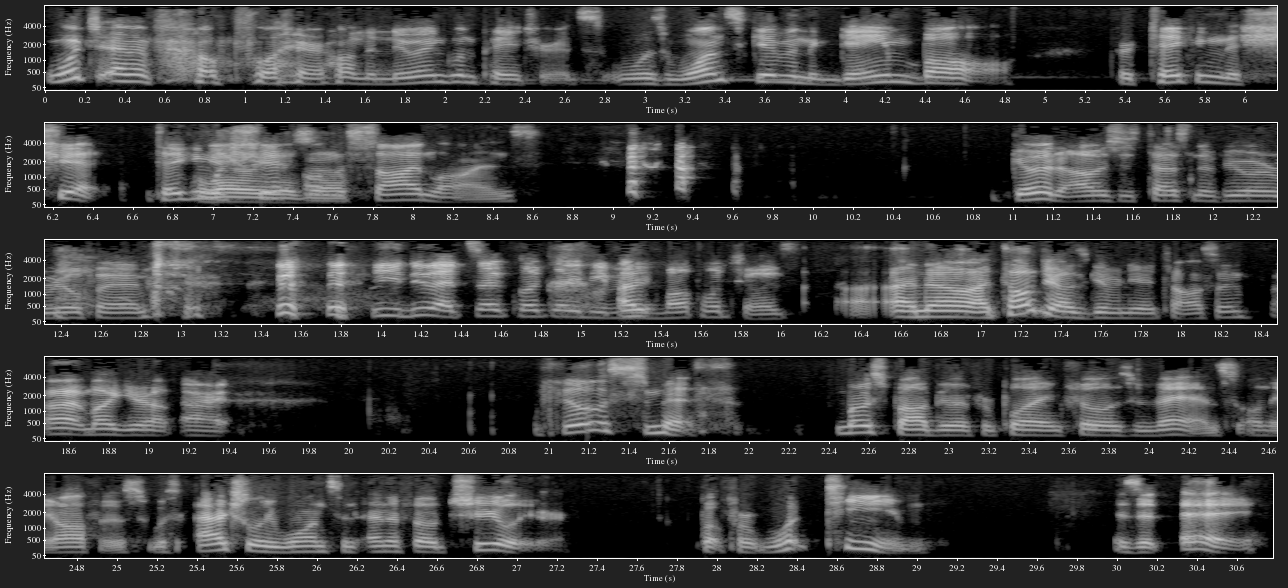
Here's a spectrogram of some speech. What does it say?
which NFL player on the New England Patriots was once given the game ball for taking the shit, taking a shit is on the sidelines? Good. I was just testing if you were a real fan. you do that so quickly. You even I- need multiple choice. I- I know. I told you I was giving you a toss in. All right, Mike, you're up. All right. Phyllis Smith, most popular for playing Phyllis Vance on The Office, was actually once an NFL cheerleader. But for what team? Is it A,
